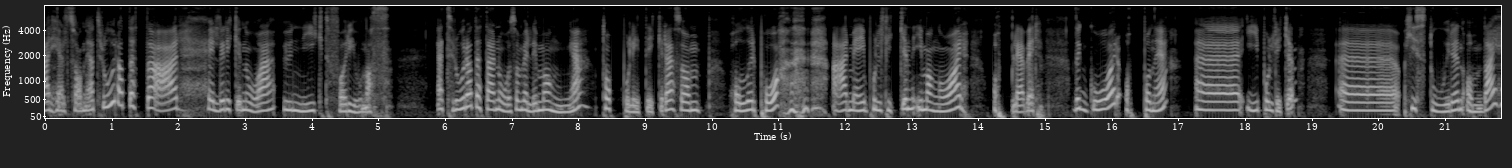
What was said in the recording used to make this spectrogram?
er helt sånn. Jeg tror at dette er heller ikke noe unikt for Jonas. Jeg tror at dette er noe som veldig mange toppolitikere som holder på, er med i politikken i mange år opplever. Det går opp og ned eh, i politikken. Eh, historien om deg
